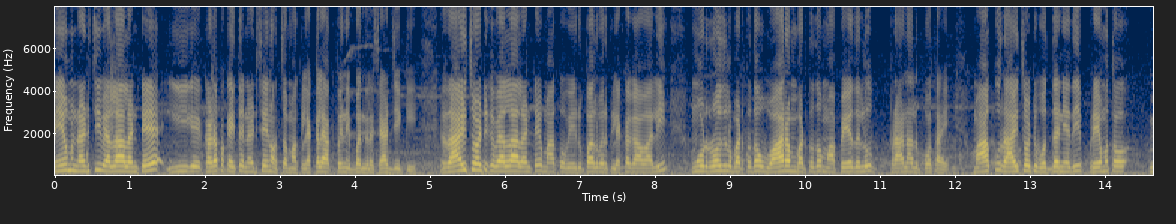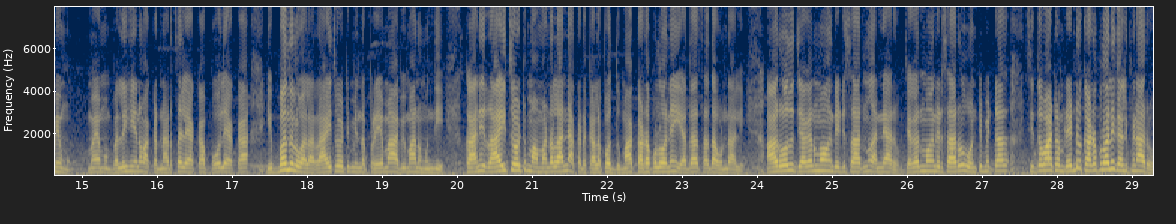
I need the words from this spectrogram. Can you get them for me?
మేము నడిచి వెళ్ళాలంటే ఈ కడపకైతే నడిచైనా వచ్చాం మాకు లెక్క లేకపోయినా ఇబ్బంది లేదు ఛార్జీకి రాయిచోటికి వెళ్ళాలంటే మాకు వెయ్యి రూపాయల వరకు లెక్క కావాలి. మూడు రోజులు పడుతుందో వారం పడుతుందో మా పేదలు ప్రాణాలు పోతాయి. మాకు రాయిచోటి వద్దనేది ప్రేమతో మేము మేము బలహీనం అక్కడ నడచలేక పోలేక ఇబ్బందులు వల్ల రాయచోటి మీద ప్రేమ అభిమానం ఉంది. కానీ రాయచోటి మా మండలాన్ని అక్కడ కలపొద్దు. మా కడపలోనే యథాసదా ఉండాలి. ఆ రోజు జగన్మోహన్ రెడ్డి సార్ను అన్నారు. జగన్మోహన్ రెడ్డి సారు ఒంటిమిట్ట సిద్ధవాటం రెండు కడపలోనే కలిపినారు.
